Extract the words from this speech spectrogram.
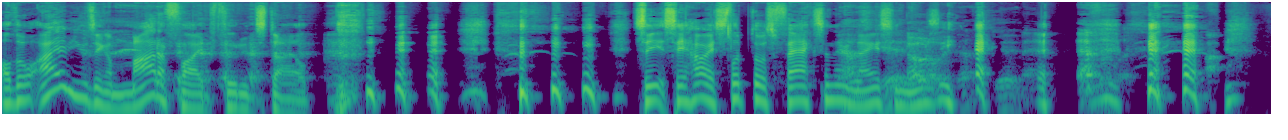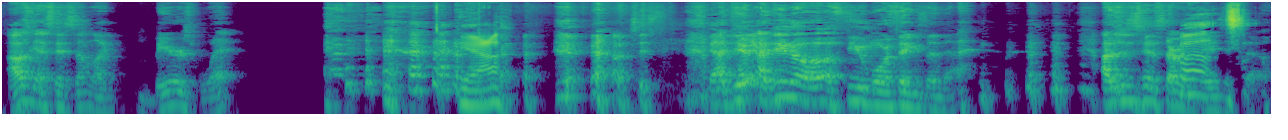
Although I am using a modified fluted style. see, see how I slipped those facts in there, nice good. and Totally. easy. That was good. Man, definitely. I was gonna say something like beer's wet. Yeah. I'm just- I do. I do know a few more things than that. I was just gonna start Well, with basics though.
